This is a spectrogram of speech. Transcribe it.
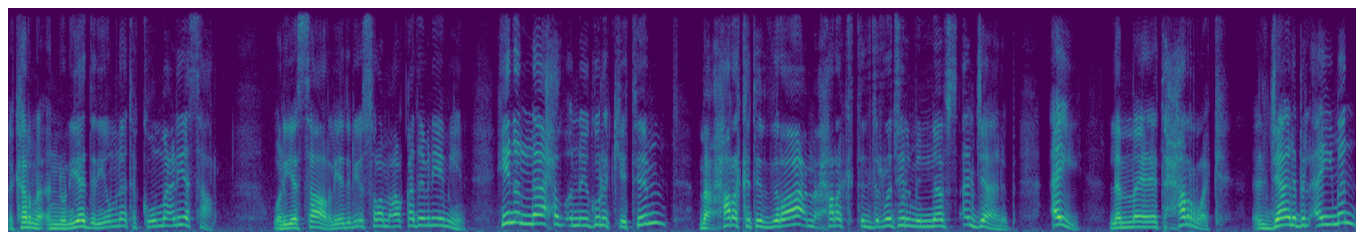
ذكرنا أن اليد اليمنى تكون مع اليسار واليسار اليد اليسرى مع القدم اليمين. هنا نلاحظ أنه يقول لك يتم مع حركة الذراع مع حركة الرجل من نفس الجانب أي لما يتحرك الجانب الأيمن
